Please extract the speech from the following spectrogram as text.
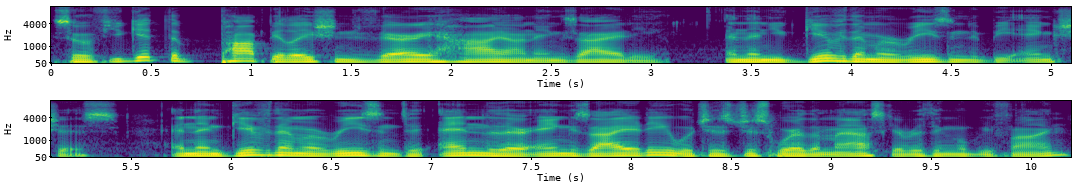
So if you get the population very high on anxiety, and then you give them a reason to be anxious, and then give them a reason to end their anxiety, which is just wear the mask, everything will be fine.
